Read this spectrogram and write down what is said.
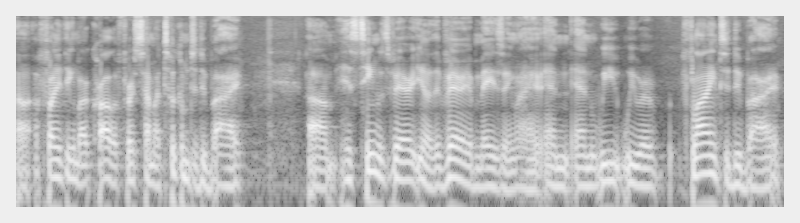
uh, a funny thing about Karl, the first time I took him to Dubai, um, his team was very, you know, they're very amazing, right? And and we we were flying to Dubai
